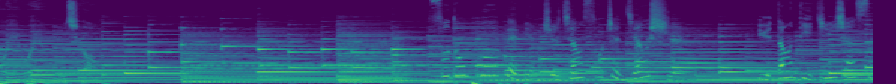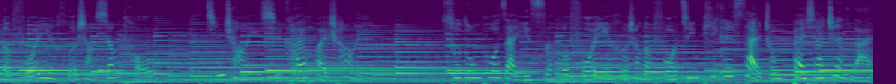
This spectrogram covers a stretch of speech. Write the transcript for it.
回味无穷。至江苏镇江时，与当地金山寺的佛印和尚相投，经常一起开怀畅饮。苏东坡在一次和佛印和尚的佛经 PK 赛中败下阵来，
